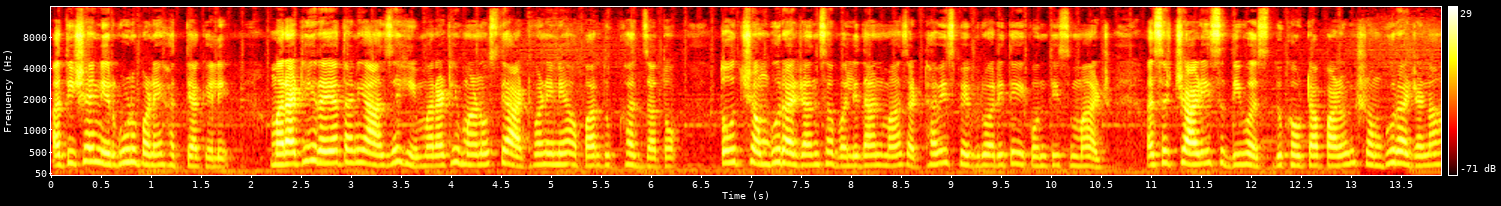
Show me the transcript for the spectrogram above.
अतिशय निर्घुणपणे हत्या केली. मराठी रयत आणि आजही मराठी माणूस त्या आठवणीने अपार दुःखात जातो. तोच शंभूराजांचं बलिदान मास अठ्ठावीस फेब्रुवारी ते एकोणतीस मार्च असं चाळीस दिवस दुखवटा पाळून शंभूराजांना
